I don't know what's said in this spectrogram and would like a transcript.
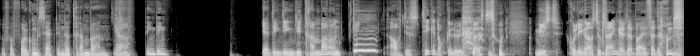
so Verfolgungsjagd in der Trambahn. Ja. Ding, ding. Ja, ding, ding, die Trambahn und ding, auch das Ticket noch gelöst, weißt du, so, Mist, Kollege, hast du Kleingeld dabei, verdammt.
